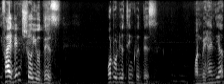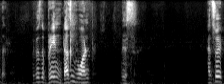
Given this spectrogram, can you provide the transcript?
If I did not show you this, what would you think with this? One behind the other, because the brain does not want this. And so, it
